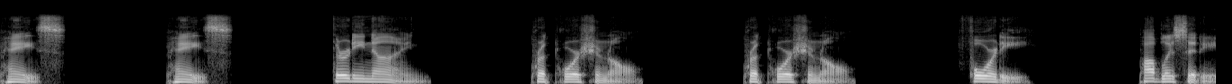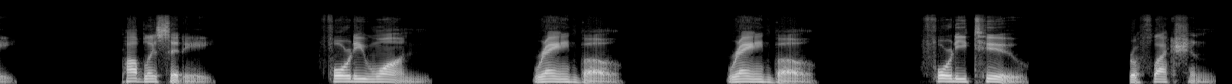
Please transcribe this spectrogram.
Pace. Pace. 39. Proportional. Proportional. 40. Publicity. Publicity. 41. Rainbow. Rainbow. 42. Reflection.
